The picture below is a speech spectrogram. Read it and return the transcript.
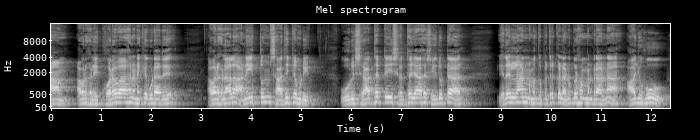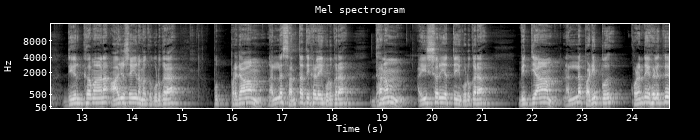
நாம் அவர்களை குறைவாக நினைக்கக்கூடாது. அவர்களால் அனைத்தும் சாதிக்க முடியும். ஒரு ஸ்ராத்தத்தை ஸ்ரத்தையாக செய்துட்டால் எதெல்லாம் நமக்கு பித்தர்கள் அனுகிரகம் பண்ணுறான்னா ஆயுஹு தீர்க்கமான ஆயுசை நமக்கு கொடுக்குறா புத் பிரஜாம் நல்ல சந்ததிகளை கொடுக்குறா. தனம் ஐஸ்வர்யத்தை கொடுக்குறா. வித்யாம் நல்ல படிப்பு குழந்தைகளுக்கு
